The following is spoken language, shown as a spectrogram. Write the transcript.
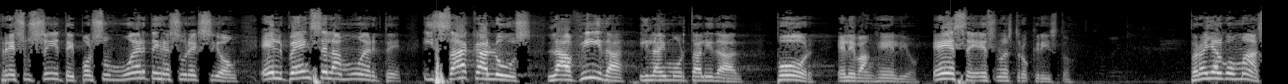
resucita y por su muerte y resurrección, Él vence la muerte y saca a luz la vida y la inmortalidad por el Evangelio. Ese es nuestro Cristo. Pero hay algo más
